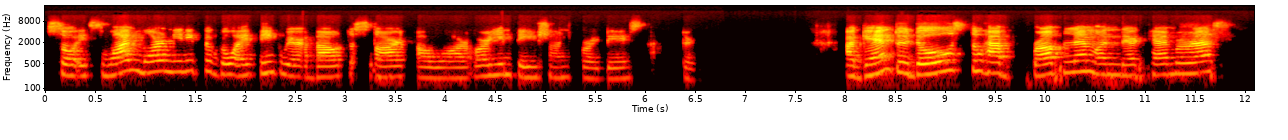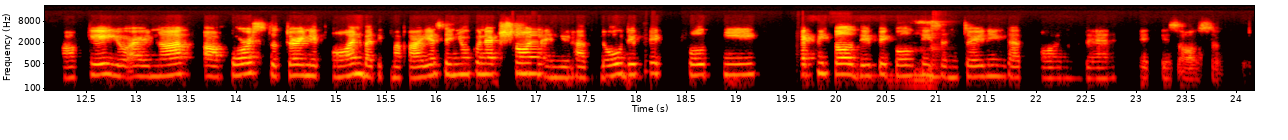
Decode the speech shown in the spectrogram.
So it's one more minute to go. I think we're about to start our orientation for this afternoon. Again, to those who have problem on their cameras, Okay, you are not uh, forced to turn it on, but if makaya sa inyong connection and you have no difficulty, technical difficulties in turning that on, then it is also good.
